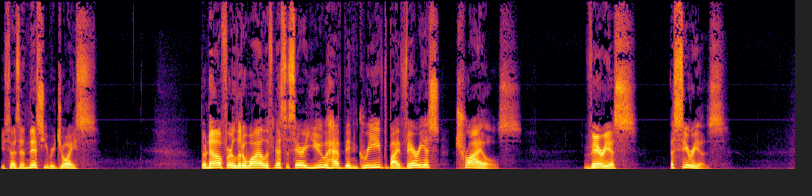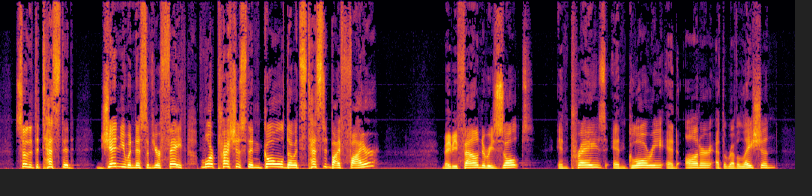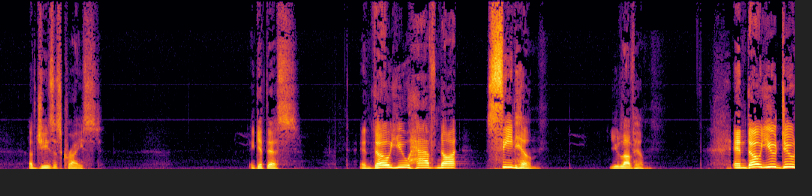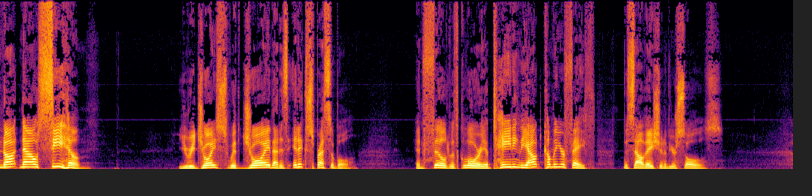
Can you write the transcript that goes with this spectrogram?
He says, In this you rejoice. Though now, for a little while, if necessary, you have been grieved by various trials various Assyrias, so that the tested genuineness of your faith, more precious than gold, though it's tested by fire, may be found to result in praise and glory and honor at the revelation of Jesus Christ. And get this. And though you have not seen him, you love him. And though you do not now see him, you rejoice with joy that is inexpressible and filled with glory, obtaining the outcome of your faith, the salvation of your souls.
